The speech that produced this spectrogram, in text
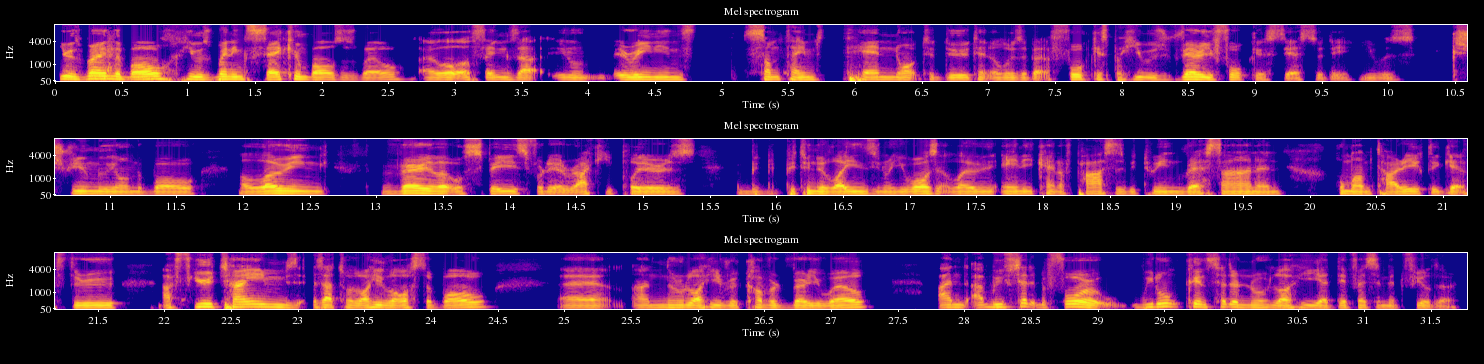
he was winning the ball. He was winning second balls as well. A lot of things that you know Iranians sometimes tend not to do, tend to lose a bit of focus. But he was very focused yesterday. He was extremely on the ball, allowing very little space for the Iraqi players between the lines. You know, he wasn't allowing any kind of passes between Resan and Humam Tariq to get through. A few times Zatolahi lost the ball, uh, and Nurlahi recovered very well. And uh, we've said it before, we don't consider Nurlahi a defensive midfielder.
